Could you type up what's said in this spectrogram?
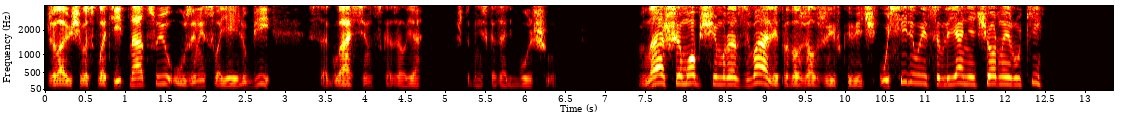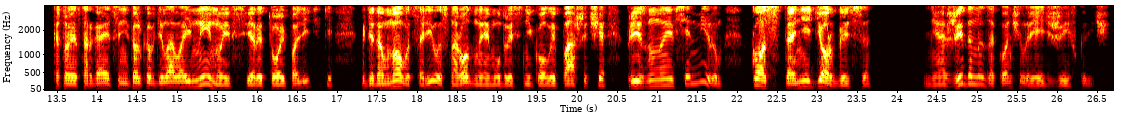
желающего сплотить нацию узами своей любви. Согласен, — сказал я, чтобы не сказать большего. В нашем общем развале, — продолжал Живкович, — усиливается влияние черной руки — которая вторгается не только в дела войны, но и в сферы той политики, где давно воцарилась народная мудрость Николы Пашича, признанная всем миром. «Коста, не дергайся!» Неожиданно закончил речь Живкович.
